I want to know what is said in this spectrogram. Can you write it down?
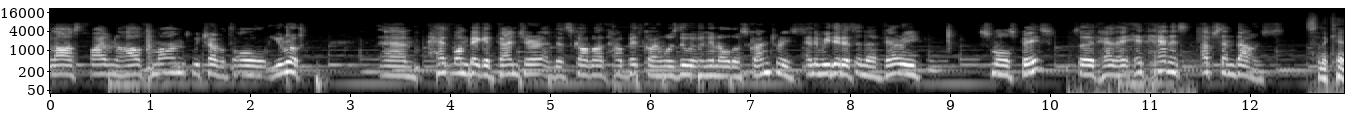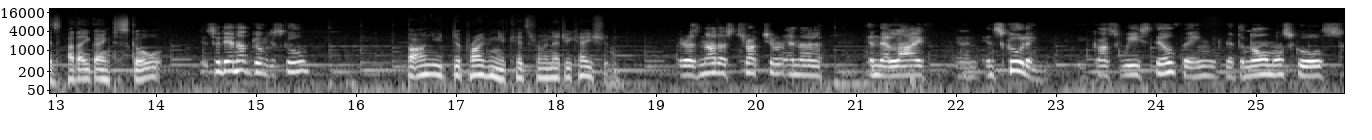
Last five and a half months, we traveled all Europe. Had one big adventure and discovered how Bitcoin was doing in all those countries. And we did it in a very small space, so it had it had its ups and downs. So the kids are they going to school? So they're not going to school. But aren't you depriving your kids from an education? There is not a structure in, a, in their life and in schooling because we still think that the normal schools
